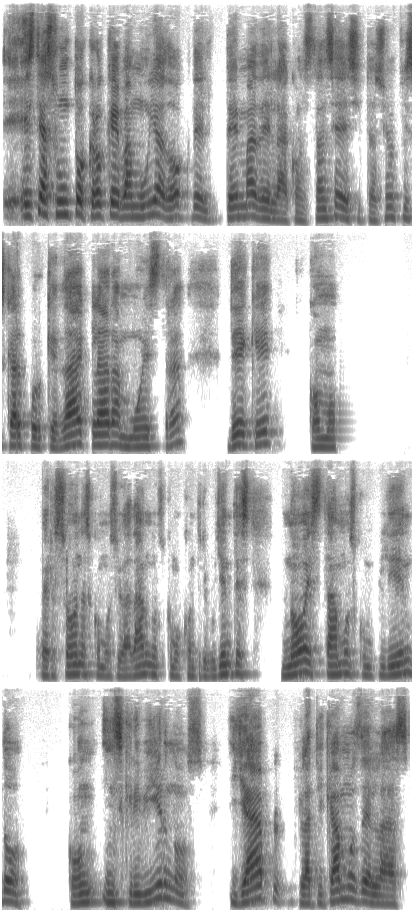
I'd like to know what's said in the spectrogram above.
E, este asunto creo que va muy ad hoc del tema de la constancia de situación fiscal porque da clara muestra de que como personas, como ciudadanos, como contribuyentes, no estamos cumpliendo con inscribirnos. Y ya platicamos de las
